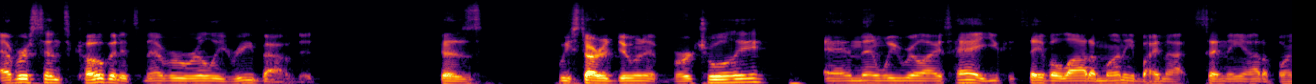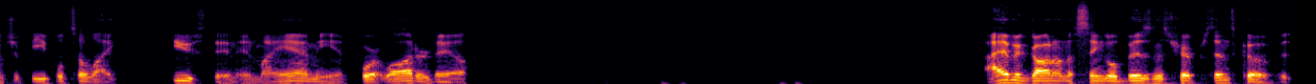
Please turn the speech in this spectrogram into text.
ever since COVID, it's never really rebounded because we started doing it virtually. And then we realized, hey, you could save a lot of money by not sending out a bunch of people to like Houston and Miami and Fort Lauderdale. I haven't gone on a single business trip since COVID.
